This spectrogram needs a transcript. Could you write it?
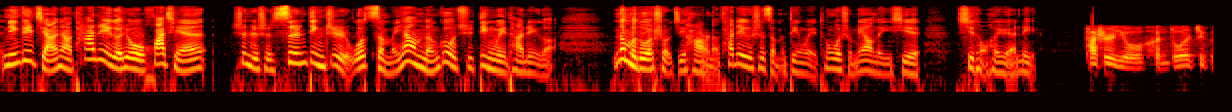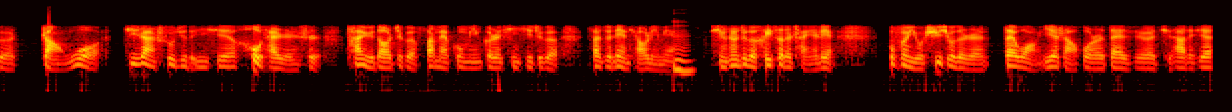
您给讲讲，他这个就花钱，甚至是私人定制，我怎么样能够去定位他这个那么多手机号呢？他这个是怎么定位？通过什么样的一些系统和原理？它是有很多这个掌握。基站数据的一些后台人士参与到这个贩卖公民个人信息这个犯罪链条里面，形成这个黑色的产业链。部分有需求的人在网页上或者在这个其他的一些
